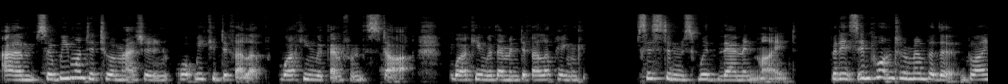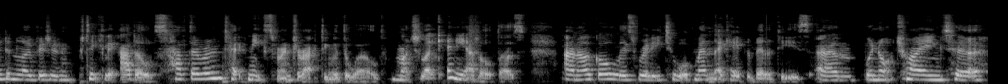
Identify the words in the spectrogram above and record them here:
Um, so we wanted to imagine what we could develop working with them from the start, working with them and developing systems with them in mind. But it's important to remember that blind and low vision, particularly adults, have their own techniques for interacting with the world, much like any adult does. And our goal is really to augment their capabilities. Um, we're not trying to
